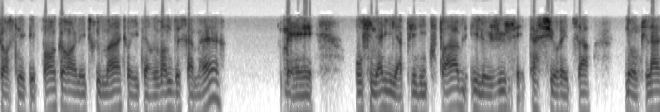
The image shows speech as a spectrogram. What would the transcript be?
quand ce n'était pas encore un être humain, quand il était en ventre de sa mère? Mais au final, il a plaidé coupable et le juge s'est assuré de ça. Donc là,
